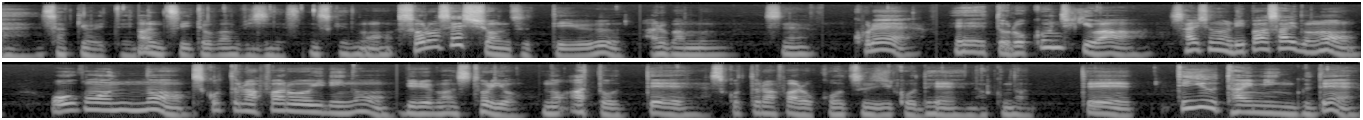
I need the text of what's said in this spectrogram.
さっきも言って半追悼盤ビジネスですけども、 Solo Sessions っていうアルバムですね。これ、えっ、ー、と、録音時期は最初のリバーサイドの黄金のスコット・ラファロー入りのビル・エヴァンストリオの後で、スコット・ラファロー交通事故で亡くなって、っていうタイミングで、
